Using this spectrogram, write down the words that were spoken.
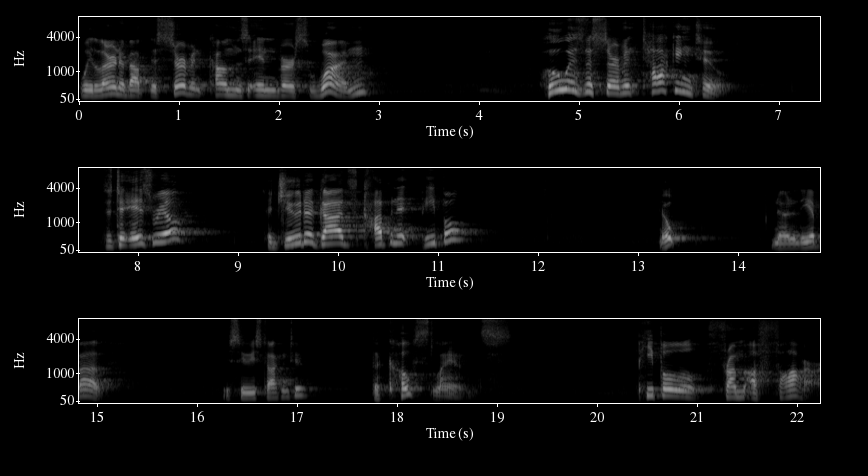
we learn about this servant comes in verse 1. Who is the servant talking to? Is it to Israel? To Judah, God's covenant people? Nope. None of the above. You see who he's talking to? The coastlands. People from afar.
